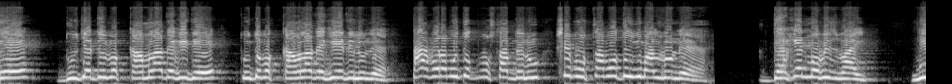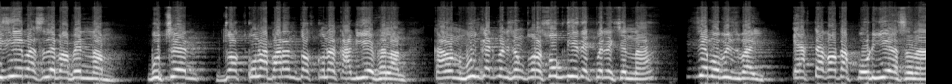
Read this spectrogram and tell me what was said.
হে দুইটা তুই মোক কামলা দেখি দে, তুই তো মোক কামলা দেখিয়ে দিলু নে। তারপরে মুই তো প্রস্তাব দিলু, সেই প্রস্তাবও তুই মানলু নে। দেখেন মফিজ ভাই নিজে বাঁচলে বাপের নাম। বুঝছেন যতক্ষণা পারেন তৎক্ষণা কাটিয়ে ফেলান। কারণ মুই কাটবেন তোমরা চোখ দিয়ে দেখবে দেখছেন না? যে মফিজ ভাই, একটা কথা পড়িয়ে আছে না?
